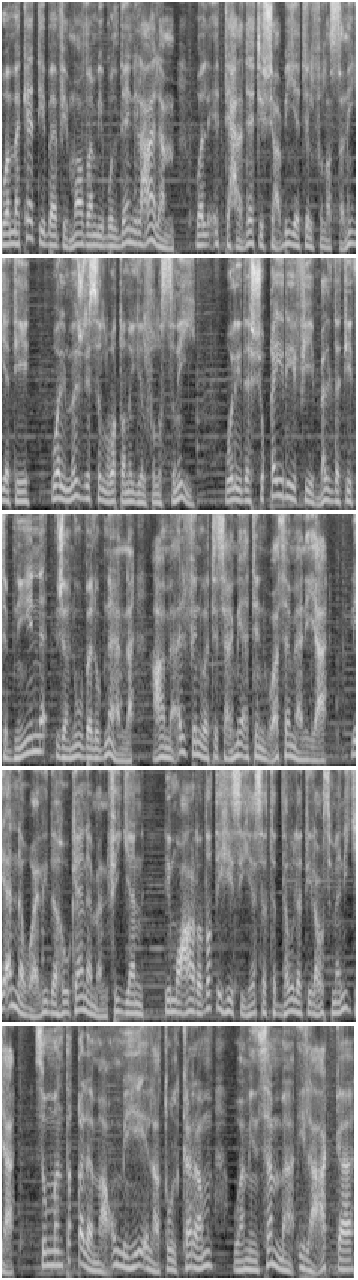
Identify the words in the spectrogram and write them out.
ومكاتب في معظم بلدان العالم والاتحادات الشعبية الفلسطينية والمجلس الوطني الفلسطيني. ولد الشقيري في بلدة تبنين جنوب لبنان عام 1908 لأن والده كان منفيا لمعارضته سياسة الدولة العثمانية ثم انتقل مع أمه إلى طول كرم ومن ثم إلى عكا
